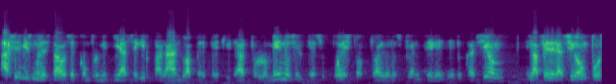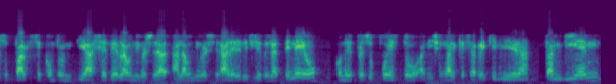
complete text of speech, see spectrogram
Asimismo, el Estado se comprometía a seguir pagando a perpetuidad por lo menos el presupuesto actual de los planteles de educación. La Federación, por su parte, se comprometía a ceder la universidad, a la universidad el edificio del Ateneo con el presupuesto adicional que se requiriera. También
